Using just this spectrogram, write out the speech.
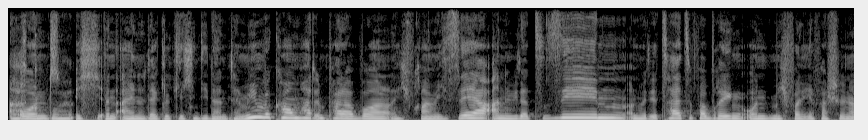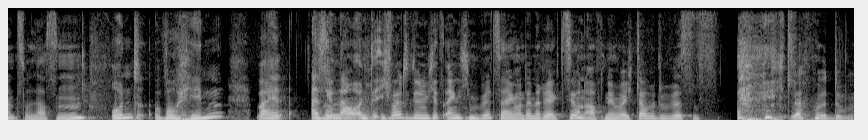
Ach, Und cool. ich bin eine der Glücklichen, die dann einen Termin bekommen hat in Paderborn. Und ich freue mich sehr, Anne wieder zu sehen und mit ihr Zeit zu verbringen und mich von ihr verschönern zu lassen. Und wohin? Weil, also genau, und ich wollte dir nämlich jetzt eigentlich ein Bild zeigen und deine Reaktion aufnehmen, weil ich glaube, du wirst es, ich glaube, du,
